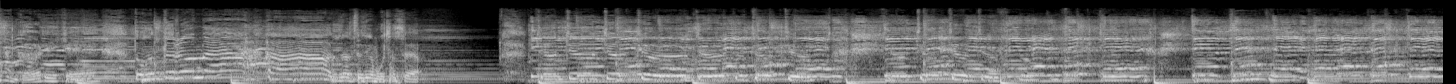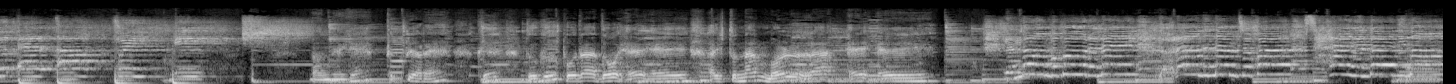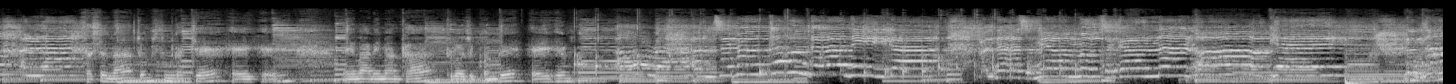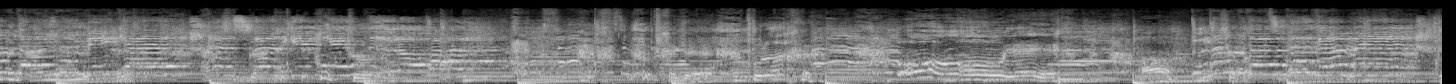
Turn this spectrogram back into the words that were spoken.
휘황거리게. 또 흔들어 나나 아, 드디어 못 쳤어요. 넌 내게 특별해 그 누구보다도 헤헤. 아직도 난 몰라. 헤헤. 난 너무 불안해. 너라 사실 나 좀 심각해. 헤이 헤이. 내 말이면 다 들어줄 건데 헤이 헤이. 언제부턴가 네가 만나자면 무조건 난 오케이 불어 오예예. 아 진짜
